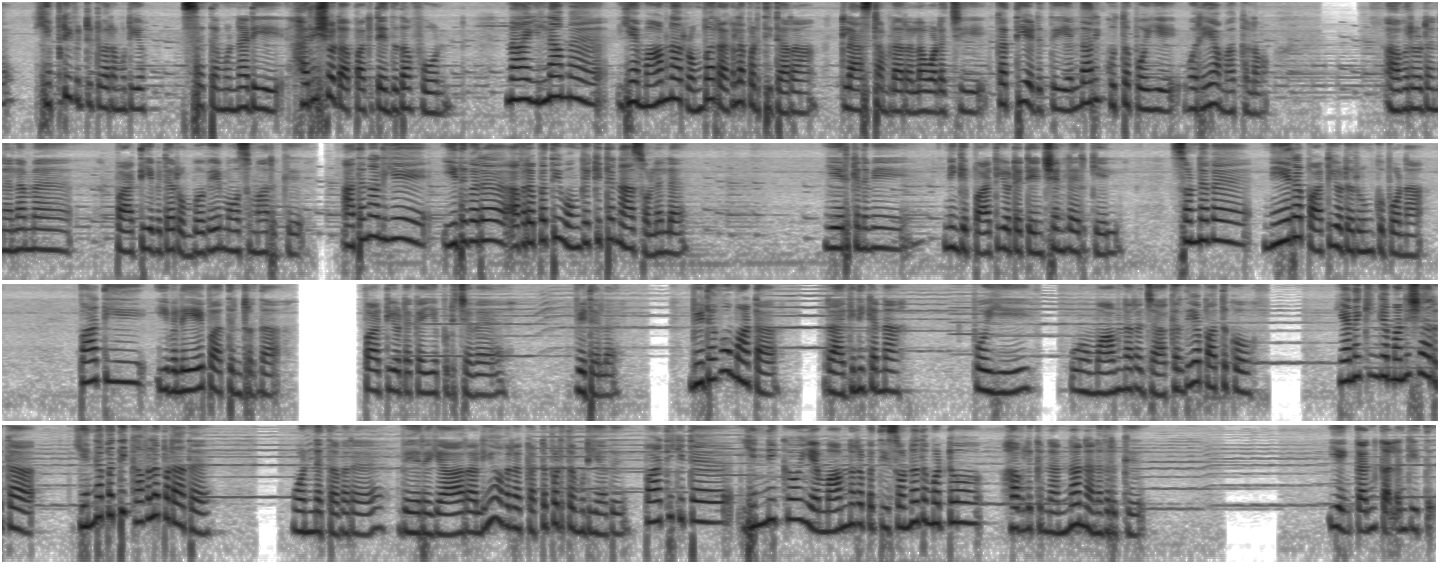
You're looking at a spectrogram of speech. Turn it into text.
எப்படி விட்டுட்டு வர முடியும்? செத்த முன்னாடி ஹரிஷோட அப்பா கிட்டேருந்து தான் ஃபோன் நான் இல்லாமல் என் மாமனார் ரொம்ப ரகலப்படுத்திட்டாராம். கிளாஸ் டம்ளர் எல்லாம் உடச்சி கத்தி எடுத்து எல்லாரையும் குத்த போய் ஒரே அமாக்கலாம் அவரோட நிலமை பாட்டியை விட ரொம்பவே மோசமாக இருக்குது அதனாலேயே இதுவரை அவரை பற்றி உங்ககிட்ட நான் சொல்லலை. ஏற்கனவே நீங்கள் பாட்டியோட டென்ஷனில் இருக்கேள். சொன்னவ நேராக பாட்டியோட ரூம்க்கு போனா. பாட்டி இவளையே பார்த்துட்டுருந்தா பாட்டியோட கையை பிடிச்சவ விடலை. விடவும் மாட்டா. ராகினி கண்ணா போய் உன் மாமனாரை ஜாக்கிரதையாக பார்த்துக்கோ. எனக்கு இங்கே மனுஷா இருக்கா? என்னை பற்றி கவலைப்படாத. ஒன்றை தவிர வேற யாராலையும் அவரை கட்டுப்படுத்த முடியாது. பாட்டிக்கிட்ட இன்னைக்கும் என் மாமனாரை பற்றி சொன்னது மட்டும் அவளுக்கு நன்னா நனவிருக்கு என் கண் கலங்கித்து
